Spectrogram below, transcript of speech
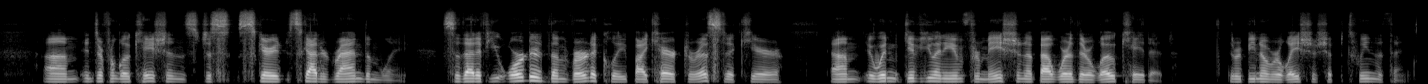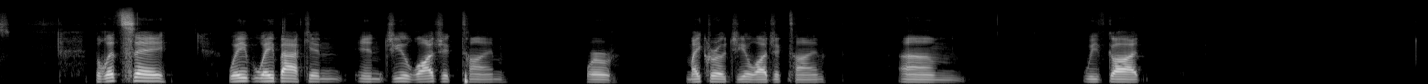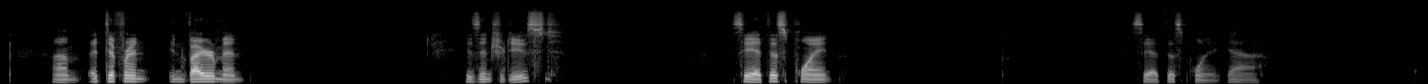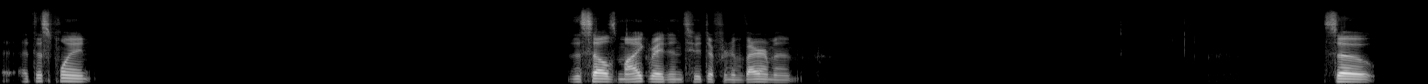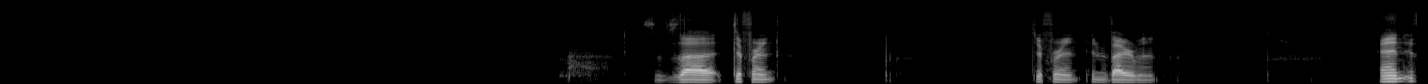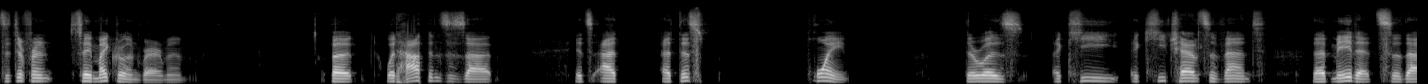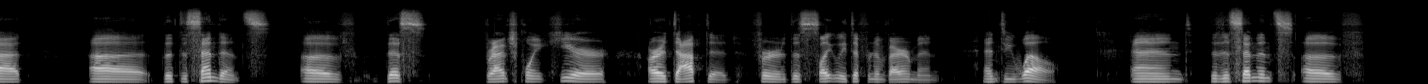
um, in different locations just scared, scattered randomly. So that if you ordered them vertically by characteristic here, um, it wouldn't give you any information about where they're located. There would be no relationship between the things. But let's say way way back in in geologic time or microgeologic time, um, we've got um, a different environment is introduced. See, at this point, see, at this point, yeah. At this point, the cells migrate into a different environment. So is a different different environment. And it's a different, say, micro environment. But what happens is that it's at at this point there was a key a key chance event that made it so that uh, the descendants of this branch point here are adapted for this slightly different environment and do well. And the descendants of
